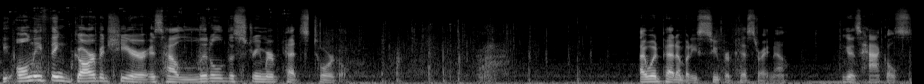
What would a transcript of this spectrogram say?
The only thing garbage here is how little the streamer pets Torgal. I would pet him, but he's super pissed right now. Look at his hackles.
